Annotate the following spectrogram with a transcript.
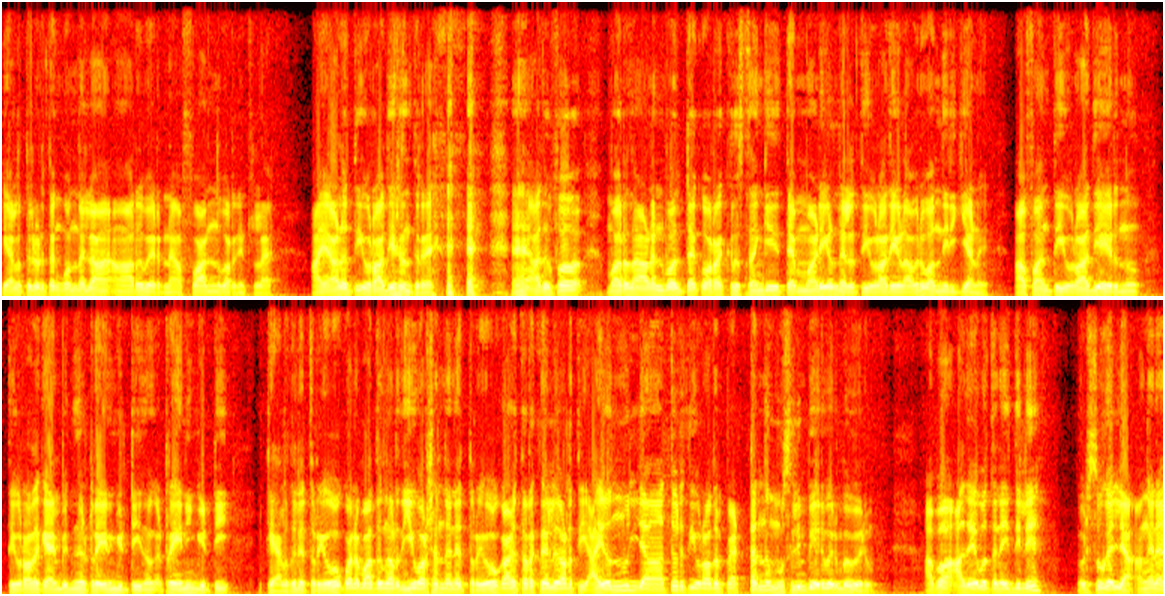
കേരളത്തിലൊരുത്തം കൊന്നല്ല ആറ് പേരിനെ അഫ്വാൻ എന്ന് പറഞ്ഞിട്ടുള്ള അയാൾ തീവ്രവാദിയായിരുന്നത്രേ ഏഹ്, അതിപ്പോൾ മറുനാടൻ പോലത്തെ കുറേ ക്രിസ്തങ്കി തെമ്മാടികളുണ്ടല്ലോ തീവ്രവാദികൾ. അവർ വന്നിരിക്കുകയാണ്. അഫാൻ തീവ്രവാദിയായിരുന്നു. തീവ്രവാദ ക്യാമ്പിൽ നിന്ന് ട്രെയിനിങ് കിട്ടി ട്രെയിനിങ് കിട്ടി. കേരളത്തിൽ എത്രയോ കൊലപാതകം നടത്തി. ഈ വർഷം തന്നെ എത്രയോ കഴുത്തിറക്കൽ നടത്തി. അതിലൊന്നും ഇല്ലാത്തൊരു തീവ്രവാദം പെട്ടെന്ന് മുസ്ലിം പേര് വരുമ്പോൾ വരും. അപ്പോൾ അതേപോലെ തന്നെ ഇതിൽ ഒരു സുഖമില്ല. അങ്ങനെ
